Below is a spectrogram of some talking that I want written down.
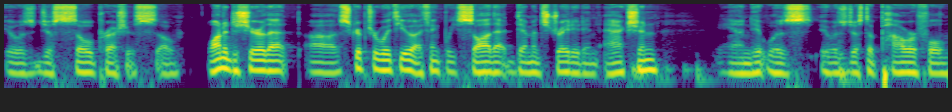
it was just so precious. So wanted to share that uh, scripture with you. I think we saw that demonstrated in action, and it was it was just a powerful,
